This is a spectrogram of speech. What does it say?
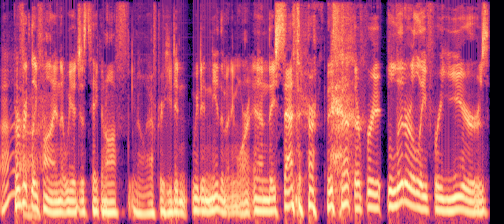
Ah. Perfectly fine that we had just taken off, you know, after he didn't we didn't need them anymore. And they sat there they sat there for literally for years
